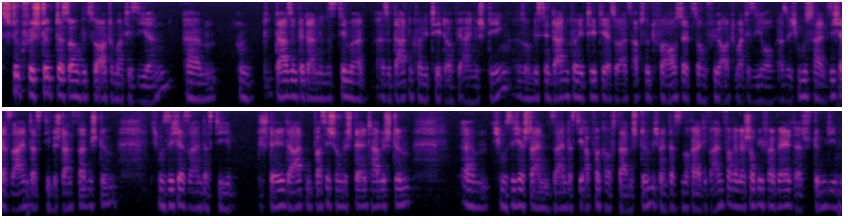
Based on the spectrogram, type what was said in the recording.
Stück für Stück das irgendwie zu automatisieren. Ähm, und da sind wir dann in das Thema, also Datenqualität irgendwie eingestiegen. Also ein bisschen Datenqualität hier so als absolute Voraussetzung für Automatisierung. Also ich muss halt sicher sein, dass die Bestandsdaten stimmen. Ich muss sicher sein, dass die Bestelldaten, was ich schon bestellt habe, stimmen. Ähm, ich muss sicherstellen sein, dass die Abverkaufsdaten stimmen. Ich meine, das ist noch relativ einfach in der Shopify-Welt, da stimmen die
